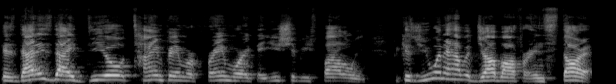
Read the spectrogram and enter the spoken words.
because that is the ideal time frame or framework that you should be following because you want to have a job offer and start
